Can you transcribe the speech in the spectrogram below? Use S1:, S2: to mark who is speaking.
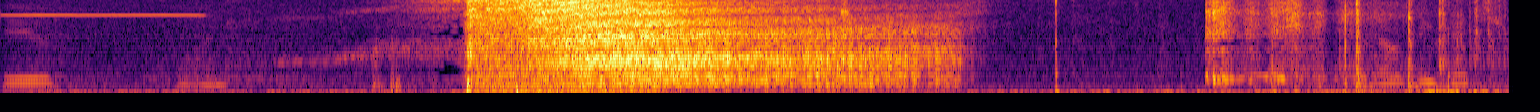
S1: two, one.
